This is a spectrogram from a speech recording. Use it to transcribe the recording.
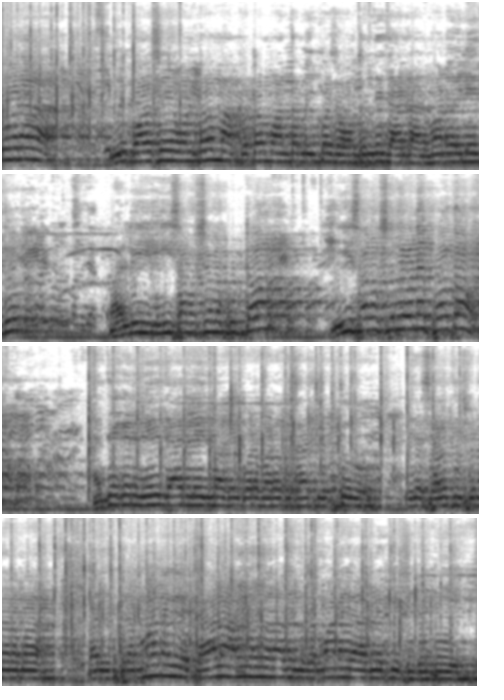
కూడా మీకోసమే ఉంటాం మా కుటుంబం అంతా మీకోసం ఉంటుంది దాంట్లో అనుమానమే లేదు. మళ్ళీ ఈ సమస్యలో పుట్టాం ఈ సమస్యలోనే పోతాం. అంతేకాని ఏ దారి లేదు మాకు కూడా మరొకసారి చెప్తూ ఇదో సెలవు తీసుకున్నానమ్మా మరి బ్రహ్మాండంగా చాలా ఆనందంగా నాకు బ్రహ్మాండంగా ఆర్గనైజ్ చేసేటువంటి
